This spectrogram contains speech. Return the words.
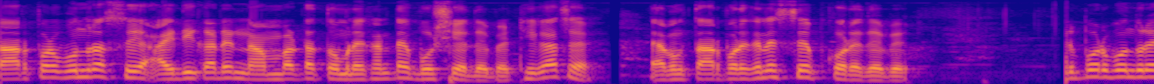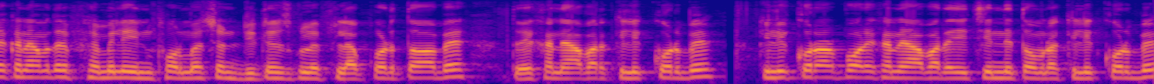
তারপর বন্ধুরা সেই আইডি কার্ডের নাম্বারটা তোমরা এখানটায় বসিয়ে দেবে, ঠিক আছে? এবং তারপর এখানে সেভ করে দেবে। এরপর বন্ধুরা এখানে আমাদের ফ্যামিলি ইনফরমেশন ডিটেলসগুলো ফিল করতে হবে। তো এখানে আবার ক্লিক করবে। ক্লিক করার পর এখানে আবার এই চিহ্নে তোমরা ক্লিক করবে।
